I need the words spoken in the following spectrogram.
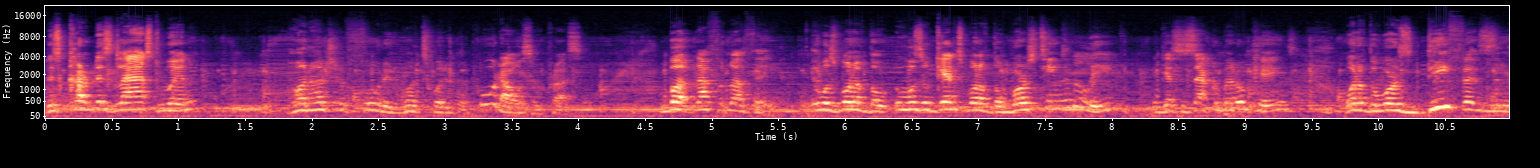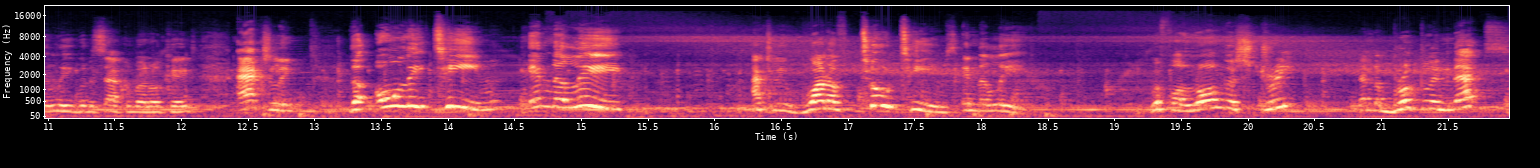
this current, this last win, 140 to 121. Ooh, that was impressive. But not for nothing. It was one of the, it was against one of the worst teams in the league, against the Sacramento Kings. One of the worst defenses in the league with the Sacramento Kings. Actually, the only team in the league, actually one of two teams in the league with a longer streak than the Brooklyn Nets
